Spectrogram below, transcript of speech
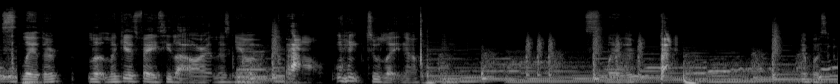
slither. Look, look at his face. He like, all right, let's get him. Pow. Too late now. Slither. Pow. That boy said,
